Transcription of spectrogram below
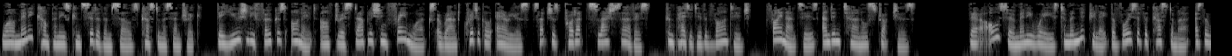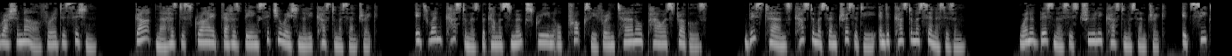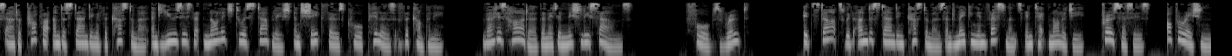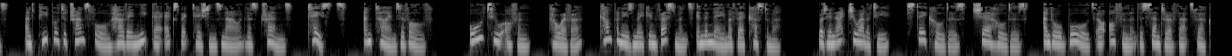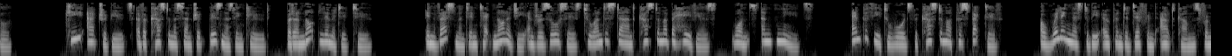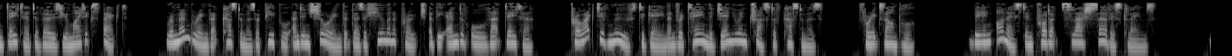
While many companies consider themselves customer-centric, they usually focus on it after establishing frameworks around critical areas such as product slash service, competitive advantage, finances and internal structures. There are also many ways to manipulate the voice of the customer as the rationale for a decision. Gartner has described that as being situationally customer centric. It's when customers become a smokescreen or proxy for internal power struggles. This turns customer centricity into customer cynicism. When a business is truly customer centric, it seeks out a proper understanding of the customer and uses that knowledge to establish and shape those core pillars of the company. That is harder than it initially sounds. Forbes wrote. It starts with understanding customers and making investments in technology, processes, operations, and people to transform how they meet their expectations now as trends, tastes, and times evolve. All too often, however, companies make investments in the name of their customer. But in actuality, stakeholders, shareholders, and or boards are often at the center of that circle. Key attributes of a customer centric business include, but are not limited to, investment in technology and resources to understand customer behaviors, wants, and needs, empathy towards the customer perspective, a willingness to be open to different outcomes from data to those you might expect. Remembering that customers are people and ensuring that there's a human approach at the end of all that data. Proactive moves to gain and retain the genuine trust of customers. For example, being honest in product slash service claims,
